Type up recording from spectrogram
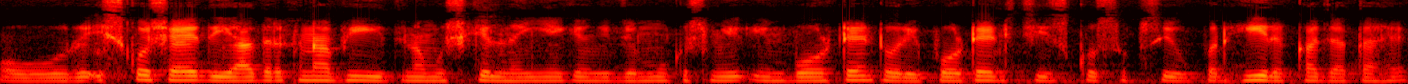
और इसको शायद याद रखना भी इतना मुश्किल नहीं है, क्योंकि जम्मू कश्मीर इम्पोर्टेंट और इम्पोर्टेंट चीज़ को सबसे ऊपर ही रखा जाता है।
